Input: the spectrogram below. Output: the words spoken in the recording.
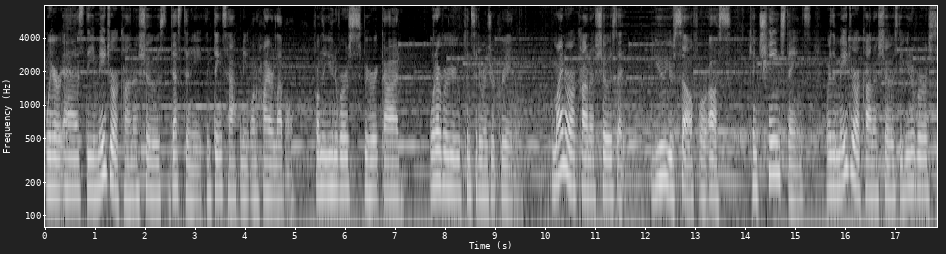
whereas the major arcana shows destiny and things happening on a higher level from the universe, spirit, God, whatever you consider as your creator. The minor arcana shows that you yourself or us can change things, where the major arcana shows the universe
